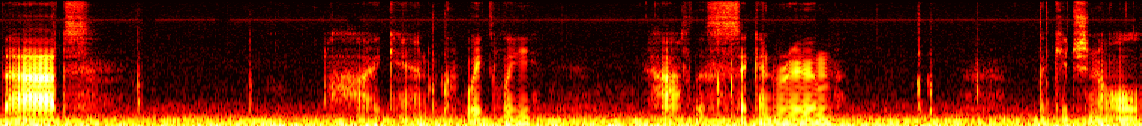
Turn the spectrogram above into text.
that, I can quickly have the second room the kitchen all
